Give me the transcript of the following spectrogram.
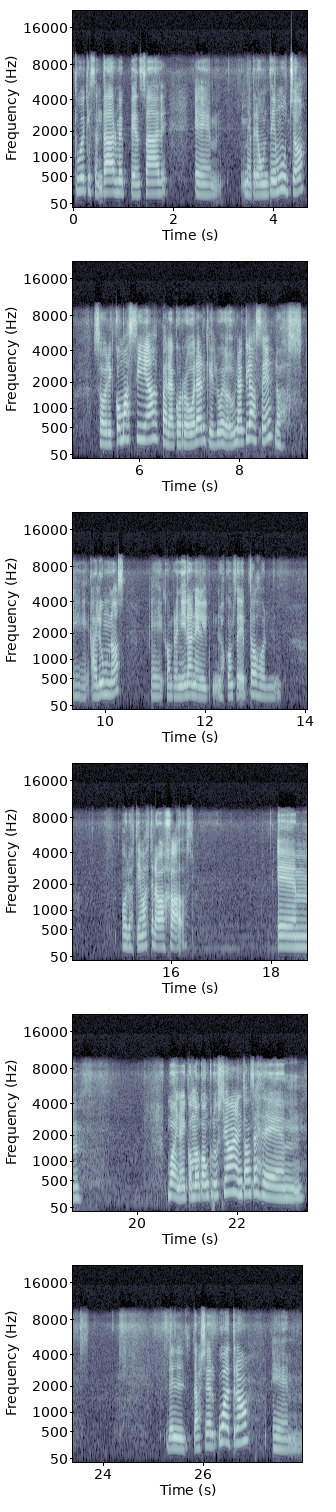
tuve que sentarme, pensar, em, me pregunté mucho sobre cómo hacía para corroborar que luego de una clase los eh, alumnos eh, comprendieran los conceptos o, los temas trabajados. Bueno, y como conclusión entonces de, mm, del taller 4, em,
